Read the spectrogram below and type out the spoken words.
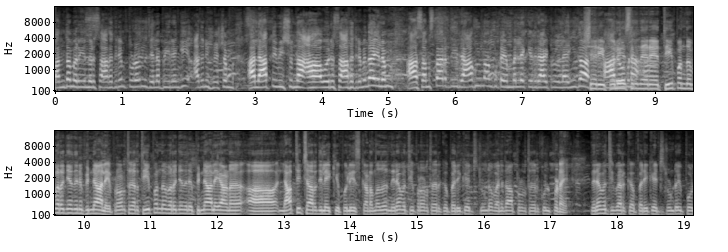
പന്തമെറിയുന്ന ഒരു സാഹചര്യം തുടർന്ന് ജലപീരങ്കി അതിനുശേഷം ആ ലാത്തി വീശുന്ന ആ ഒരു സാഹചര്യം. എന്തായാലും സംസ്ഥാനത്ത് ഈ രാഹുൽ മാങ്കുട്ട എം എൽ എക്കെതിരായിട്ടുള്ള ലൈംഗിക പോലീസിന് നേരെ തീപ്പന്ത് പറഞ്ഞതിന് പിന്നാലെ പ്രവർത്തകർ തീപ്പന്ത് പറഞ്ഞതിന് പിന്നാലെയാണ് ലാത്തി ചാർജിലേക്ക് പോലീസ് കടന്നത്. നിരവധി പ്രവർത്തകർക്ക് പരിക്കേറ്റിട്ടുണ്ട് വനിതാ പ്രവർത്തകർക്ക് ഉൾപ്പെടെ നിരവധി പേർക്ക് പരിക്കേറ്റിട്ടുണ്ട്. ഇപ്പോൾ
